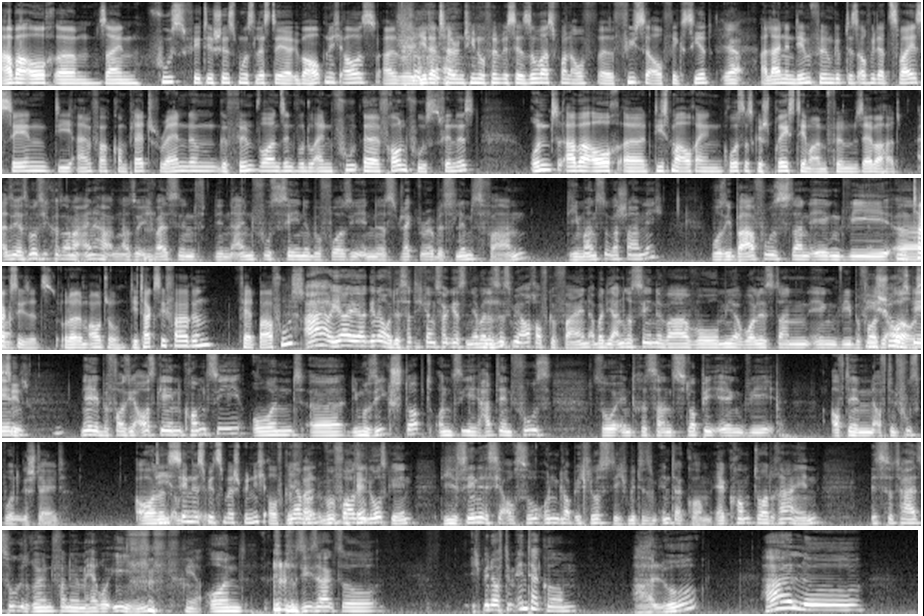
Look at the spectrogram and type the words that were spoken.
Aber auch ähm, sein Fußfetischismus lässt er ja überhaupt nicht aus. Also jeder Tarantino-Film ist ja sowas von auf äh, Füße auch fixiert. Ja. Allein in dem Film gibt es auch wieder zwei Szenen, die einfach komplett random gefilmt worden sind, wo du einen Fu äh, Frauenfuß findest. Und aber auch äh, diesmal auch ein großes Gesprächsthema im Film selber hat. Also jetzt muss ich kurz einmal einhaken. Also ich weiß den, den einen Fußszene, bevor sie in das Jack the Rabbit Slims fahren. Die meinst du wahrscheinlich? Wo sie barfuß dann irgendwie... Im äh, Taxi sitzt oder im Auto. Die Taxifahrerin fährt barfuß. Ah, ja, ja, genau, das hatte ich ganz vergessen. Ja, aber das Mhm. ist mir auch aufgefallen. Aber die andere Szene war, wo Mia Wallace dann irgendwie, bevor Die sie Schuhe ausgehen. auszieht. Nee, bevor sie ausgehen, kommt sie und äh, die Musik stoppt und sie hat den Fuß so interessant sloppy irgendwie auf den, auf den Fußboden gestellt. Und- Die Szene ist mir zum Beispiel nicht ja, aufgefallen. be- bevor Okay. sie losgehen, die Szene ist ja auch so unglaublich lustig mit diesem Intercom. Er kommt dort rein, ist total zugedröhnt von dem Heroin Ja. und sie sagt so, ich bin auf dem Intercom. Hallo? Hallo?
